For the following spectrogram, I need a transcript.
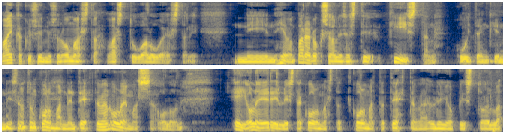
vaikka kysymys on omasta vastuualueestani, niin, hieman paradoksaalisesti kiistän kuitenkin niin sanotun kolmannen tehtävän olemassaolon ei ole erillistä kolmasta, kolmatta tehtävää yliopistoilla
